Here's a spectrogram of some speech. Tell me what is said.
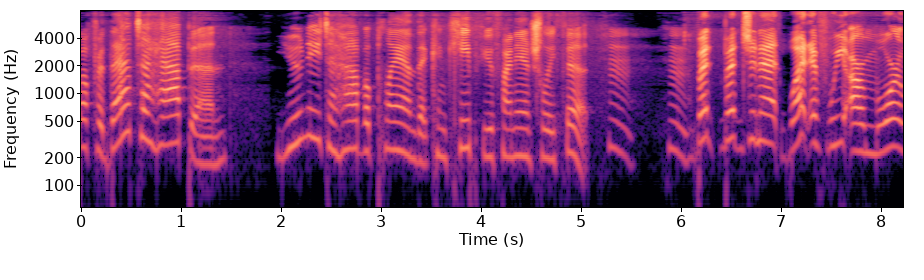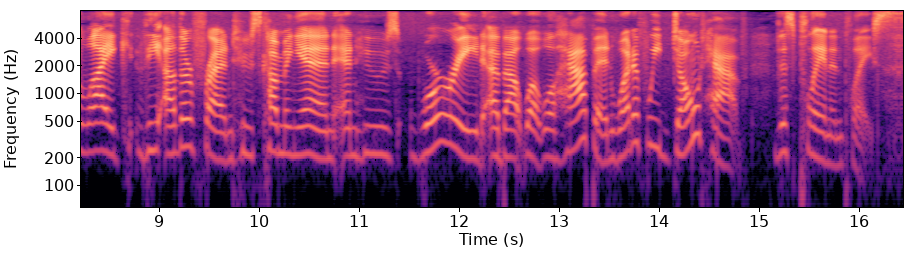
But for that to happen, you need to have a plan that can keep you financially fit. Hmm. Hmm. But but Jeanette, what if we are more like the other friend who's coming in and who's worried about what will happen? What if we don't have this plan in place?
